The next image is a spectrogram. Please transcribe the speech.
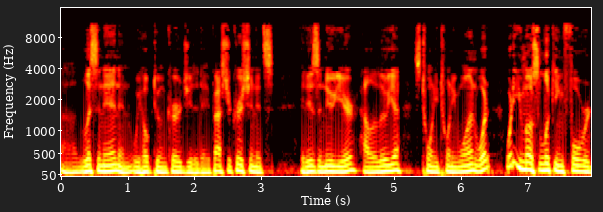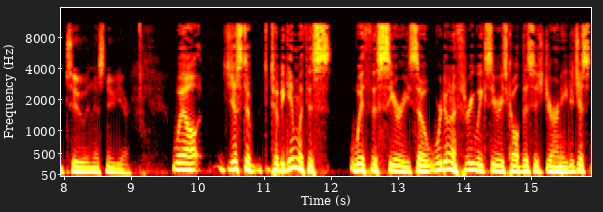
uh, listen in, and we hope to encourage you today, Pastor Christian. It's it is a new year. Hallelujah! It's 2021. What what are you most looking forward to in this new year? Well, just to to begin with this with this series, so we're doing a three week series called "This Is Journey" to just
